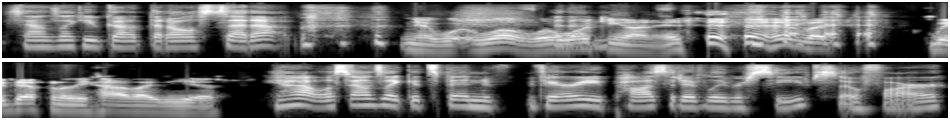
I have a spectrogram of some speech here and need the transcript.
Sounds like you've got that all set up. yeah, we're, well, we're working on it, but we definitely have ideas. Yeah, well, sounds like it's been very positively received so far.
